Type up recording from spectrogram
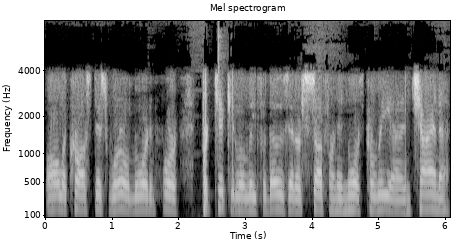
all across this world, Lord, and for particularly for those that are suffering in North Korea and China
